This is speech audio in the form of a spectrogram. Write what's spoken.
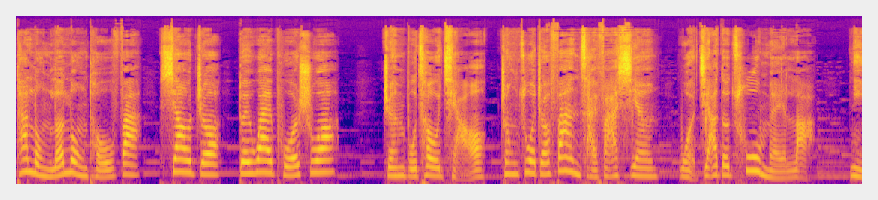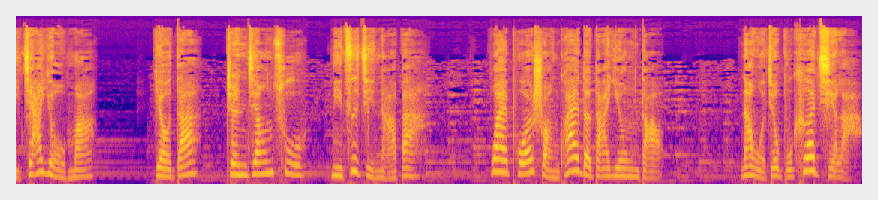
她拢了拢头发，笑着对外婆说：“真不凑巧，正做着饭，才发现我家的醋没了。”你家有吗？有的，镇江醋，你自己拿吧。外婆爽快地答应道：“那我就不客气啦。”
